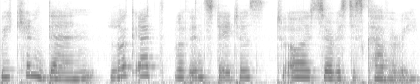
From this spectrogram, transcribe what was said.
We can then look at within status to our service discovery.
